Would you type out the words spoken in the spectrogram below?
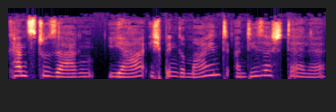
kannst du sagen, ja, ich bin gemeint, an dieser Stelle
